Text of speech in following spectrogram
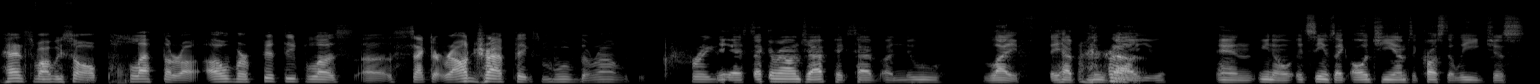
Hence why we saw a plethora, over 50 plus uh, second round draft picks moved around, which is crazy. Yeah, second round draft picks have a new life. They have new value. And, you know, it seems like all GMs across the league just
